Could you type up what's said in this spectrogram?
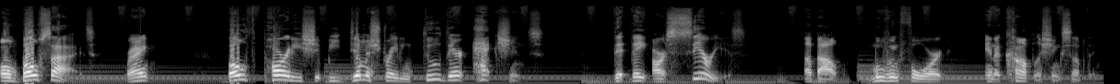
on both sides, right? Both parties should be demonstrating through their actions that they are serious about moving forward and accomplishing something.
